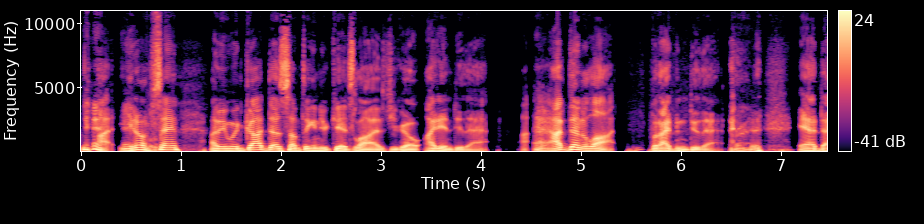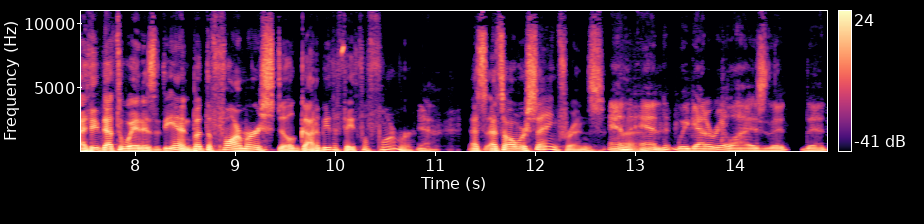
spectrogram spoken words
I, you know what I'm saying? I mean, when God does something in your kids' lives, you go, I didn't do that. I, have done a lot, but I didn't do that. Right. and I think that's the way it is at the end. But the farmer is still got to be the faithful farmer. Yeah. That's that's all we're saying, friends. And uh, and we got to realize that that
